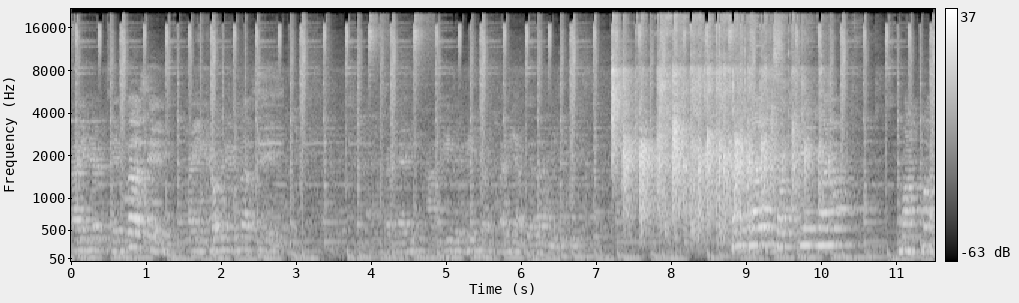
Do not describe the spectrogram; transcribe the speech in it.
काही जर घेतलं असेल काही निरोप घेतलं असेल तर त्यांनी आगळी वेगळी संस्थाही आपल्याला दिली पण त्या संस्थेचा वापर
